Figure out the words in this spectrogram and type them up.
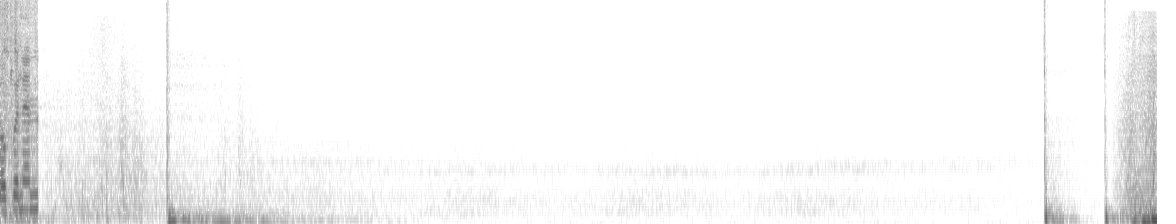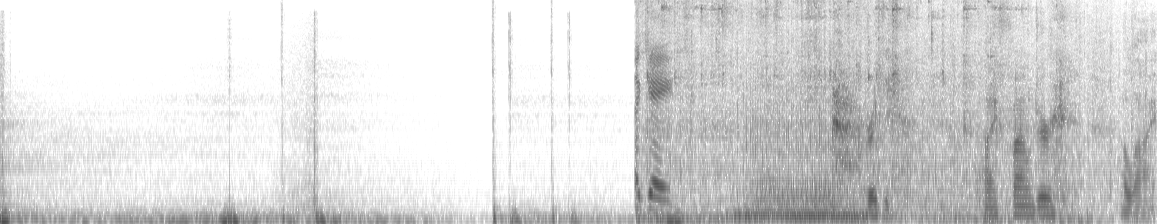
Open in. The gate. Rikki, I found her alive.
